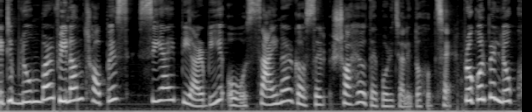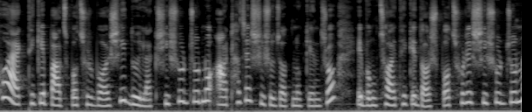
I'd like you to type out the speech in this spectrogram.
এটি ব্লুমবার্গ ফিলান্থ্রপিস সিআইপিআরবি ও সাইনারগসের সহায়তায় পরিচালিত হচ্ছে। প্রকল্পের লক্ষ্য এক থেকে পাঁচ বছর বয়সী দুই লাখ শিশুর জন্য আট হাজার শিশু যত্ন কেন্দ্র এবং ছয় থেকে দশ বছরের শিশুর জন্য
